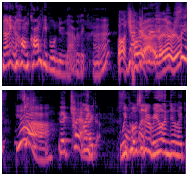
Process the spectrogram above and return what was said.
Not even Hong Kong people knew that. We're like, huh? Oh, Yeah, Choria. they were- They don't really? Yeah. like, try Like, like, we so posted fun. a reel and they're like,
